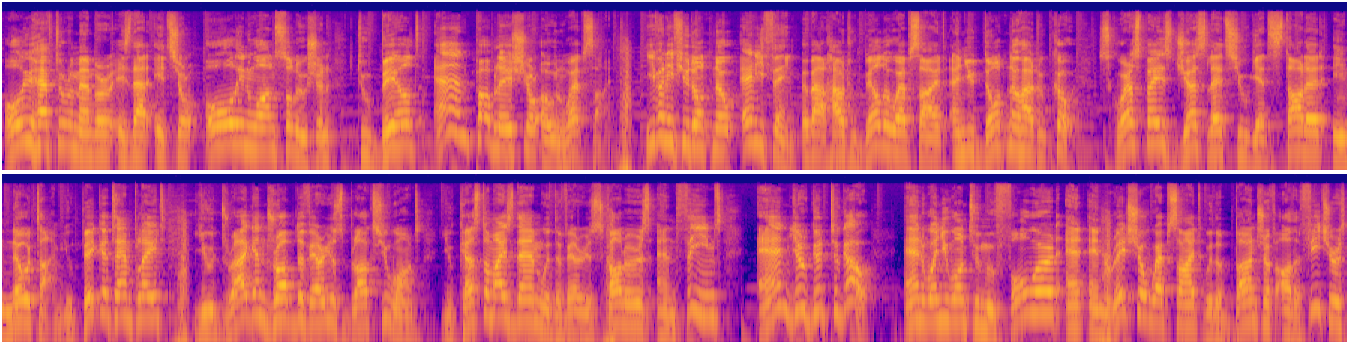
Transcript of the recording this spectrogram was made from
all you have to remember is that it's your all-in-one solution to build and publish your own website. Even if you don't know anything about how to build a website and you don't know how to code, Squarespace just lets you get started in no time. You pick a template, you drag and drop the various blocks you want, you customize them with the various colors and themes, and you're good to go. And when you want to move forward and enrich your website with a bunch of other features,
